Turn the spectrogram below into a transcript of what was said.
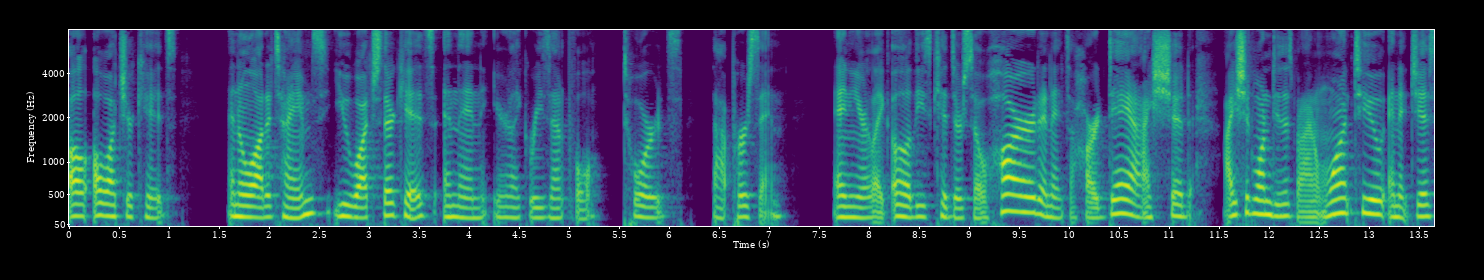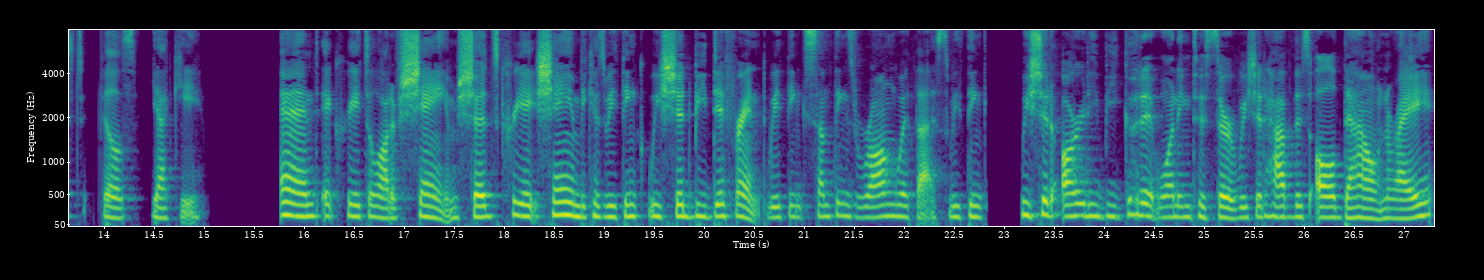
I'll, I'll watch your kids." And a lot of times you watch their kids and then you're like resentful towards that person. And you're like, "Oh, these kids are so hard and it's a hard day I should I should want to do this but I don't want to." And it just feels yucky and it creates a lot of shame. Shoulds create shame because we think we should be different. We think something's wrong with us. We think we should already be good at wanting to serve. We should have this all down, right?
